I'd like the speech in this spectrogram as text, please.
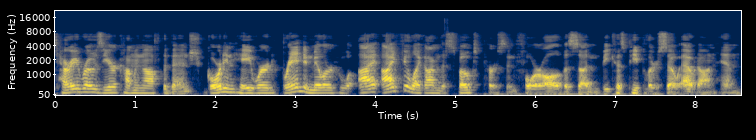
Terry Rozier coming off the bench, Gordon Hayward, Brandon Miller, who I, I feel like I'm the spokesperson for all of a sudden because people are so out on him.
